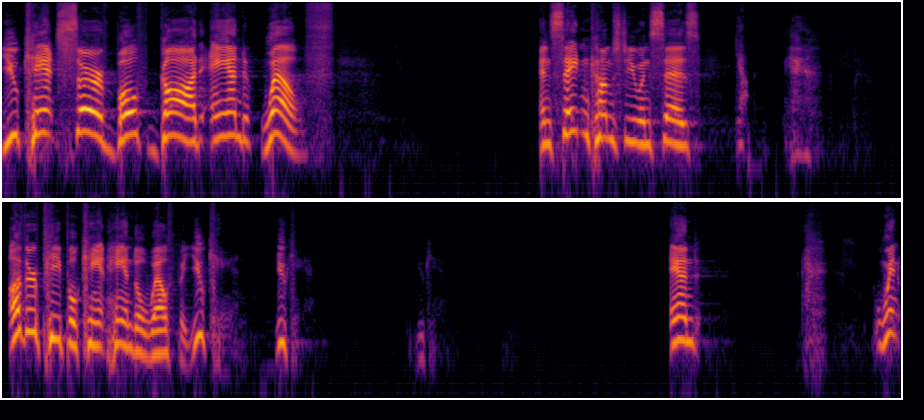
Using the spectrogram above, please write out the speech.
You can't serve both God and wealth. And Satan comes to you and says, Yeah, other people can't handle wealth, but you can. You can. You can. And when,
